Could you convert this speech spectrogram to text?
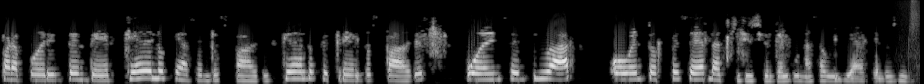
para poder entender qué de lo que hacen los padres, qué de lo que creen los padres puede incentivar o entorpecer la adquisición de algunas habilidades de los niños.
